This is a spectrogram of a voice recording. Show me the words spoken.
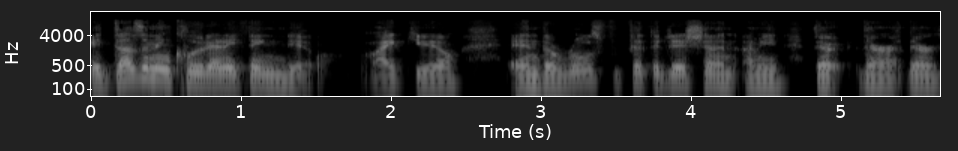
it doesn't include anything new, like you. And the rules for fifth edition, I mean, they're they're they're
